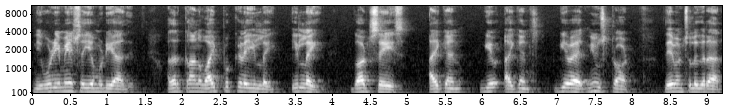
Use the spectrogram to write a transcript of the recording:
நீ ஊழியமே செய்ய முடியாது. அதற்கான வாய்ப்புகளே இல்லை. இல்லை. God says I can give I can give a new start தேவன் சொல்லுகிறார்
